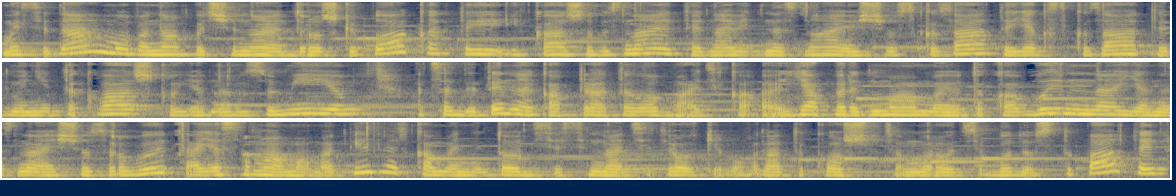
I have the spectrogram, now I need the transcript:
Ми сідаємо, вона починає трошки плакати і каже: Ви знаєте, навіть не знаю, що сказати, як сказати, мені так важко, я не розумію. А це дитина, яка втратила батька. Я перед мамою така винна, я не знаю, що зробити. А я сама мама підлітка, мені доньці 17 років, вона також в цьому році буде вступати.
